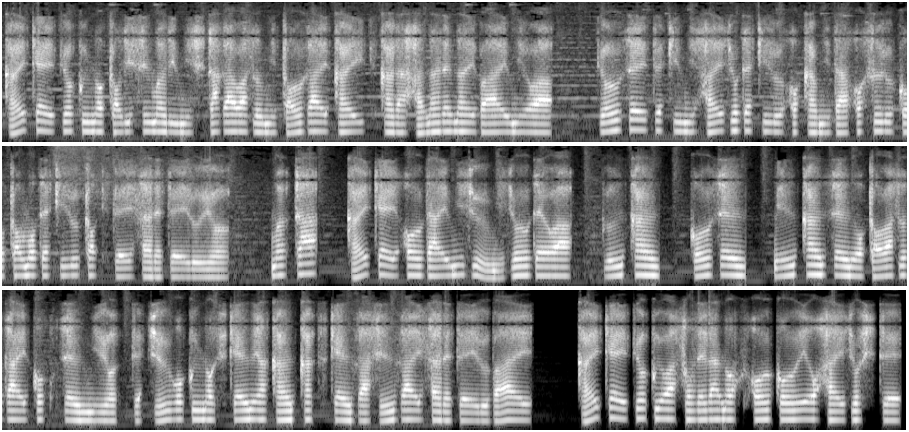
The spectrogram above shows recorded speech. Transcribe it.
海警局の取り締まりに従わずに当該海域から離れない場合には、強制的に排除できる他に拿捕することもできると規定されているよ。また、海警法第22条では、軍艦、公船、民間船を問わず外国船によって中国の主権や管轄権が侵害されている場合、海警局はそれらの不法行為を排除して、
